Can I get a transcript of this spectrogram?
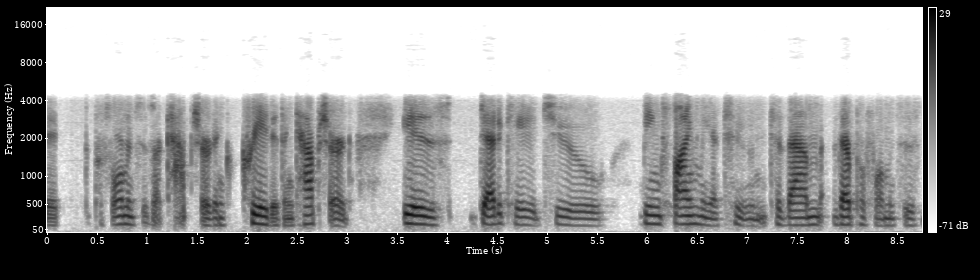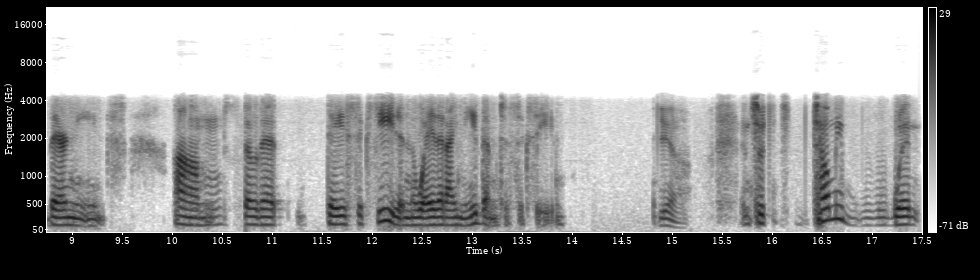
the performances are captured and created and captured, is dedicated to being finely attuned to them, their performances, their needs, um, Mhm. so that they succeed in the way that I need them to succeed. Yeah. And so, t- tell me when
